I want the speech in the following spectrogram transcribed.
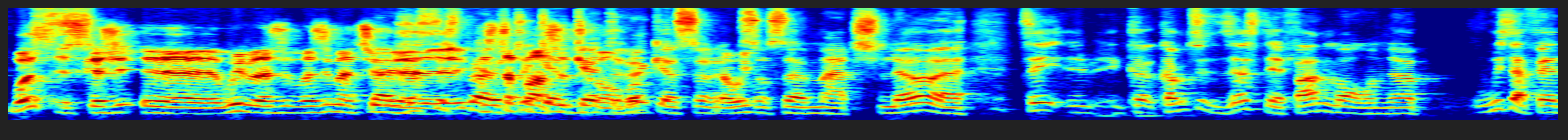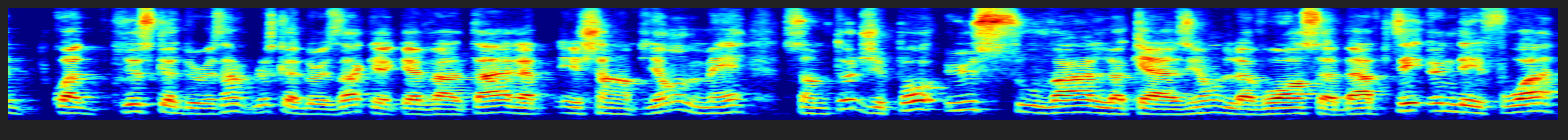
Moi, c'est ce que j'ai. euh, oui, vas-y, vas-y Mathieu. Ben, juste si je peux que ajouter du quelques trucs sur, oui. sur ce match-là. Euh, comme tu disais, Stéphane, bon, on a, oui, ça fait quoi, plus que deux ans, plus que deux ans que, que Walter est champion, mais somme toute, j'ai pas eu souvent l'occasion de le voir se battre. Une des fois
